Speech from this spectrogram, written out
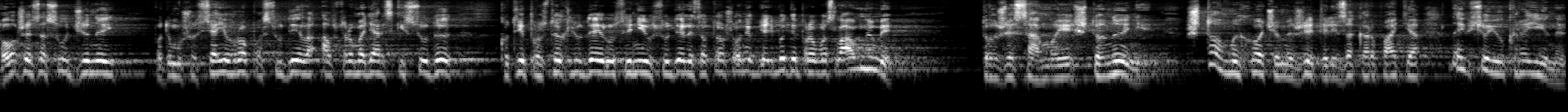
теж засуджений, тому що вся Європа судила австромадярські суди, котрі простих людей, русинів судили за те, що вони хочуть бути православними. То же самое, что ныне. Що ми хочемо, жителі Закарпаття, да й всієї України,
